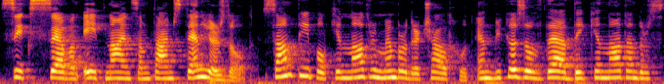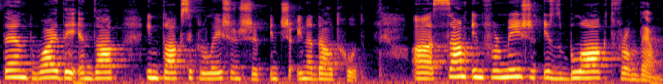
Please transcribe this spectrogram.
six, seven, eight, nine, sometimes 10 years old. Some people cannot remember their childhood, and because of that, they cannot understand why they end up in toxic relationship in, in adulthood. Uh, some information is blocked from them.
